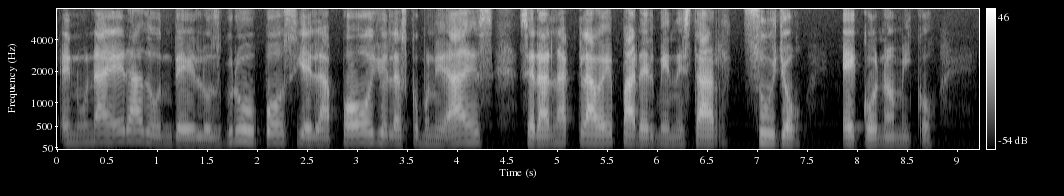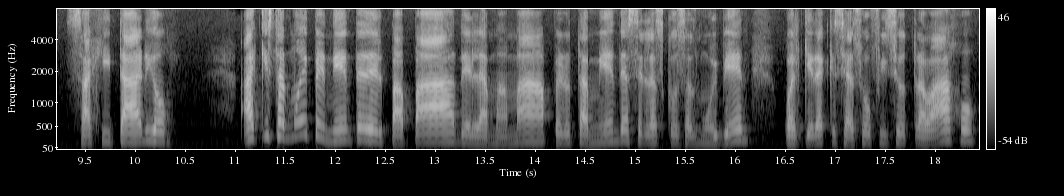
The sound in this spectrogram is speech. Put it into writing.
en una era donde los grupos y el apoyo y las comunidades serán la clave para el bienestar suyo económico. Sagitario, hay que estar muy pendiente del papá, de la mamá, pero también de hacer las cosas muy bien. cualquiera que sea su oficio o trabajo,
